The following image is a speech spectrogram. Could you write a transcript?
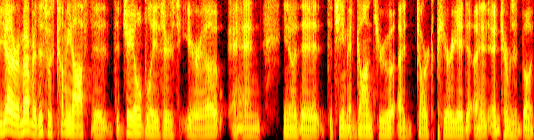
you got to remember this was coming off the the Jailblazers era, and you know the the team had gone through a dark period in, in terms of both,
